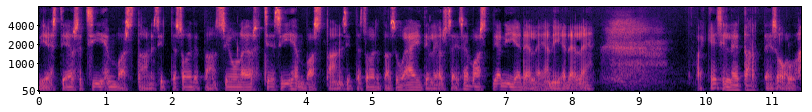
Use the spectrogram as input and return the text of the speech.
viestiä. Jos et siihen vastaa, niin sitten soitetaan sinulle. Jos et siihen vastaa, niin sitten soitetaan sinun äitille. Jos ei se vastaa ja niin edelleen ja niin edelleen. Vaikka ei silleen tarvitsisi olla.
